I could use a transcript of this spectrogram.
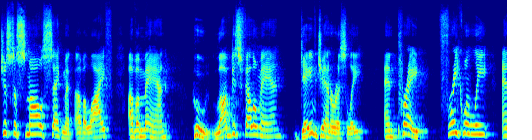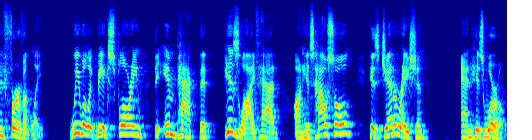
just a small segment of a life of a man who loved his fellow man, gave generously, and prayed frequently and fervently. We will be exploring the impact that his life had on his household, his generation, and his world.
